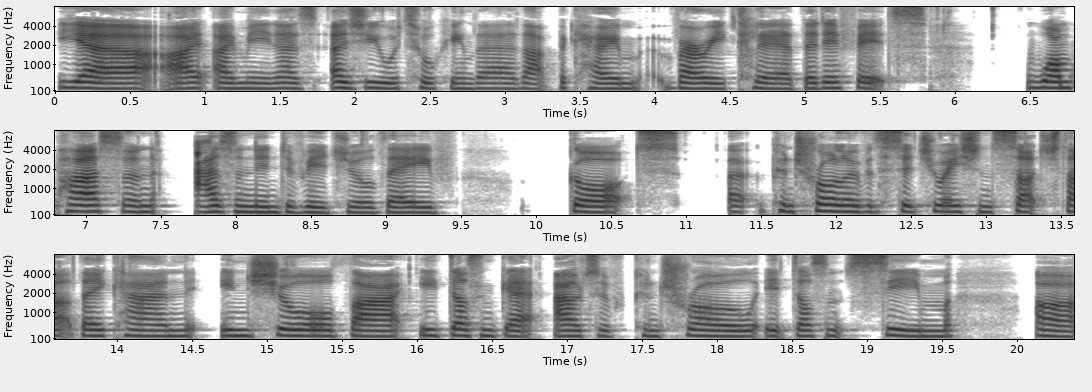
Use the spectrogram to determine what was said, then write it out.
yeah i i mean as as you were talking there that became very clear that if it's one person as an individual they've got uh, control over the situation such that they can ensure that it doesn't get out of control it doesn't seem uh,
